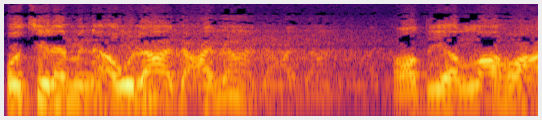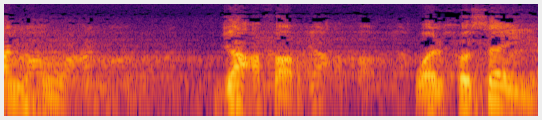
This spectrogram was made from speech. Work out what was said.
قتل من أولاد علي رضي الله عنه جعفر والحسين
